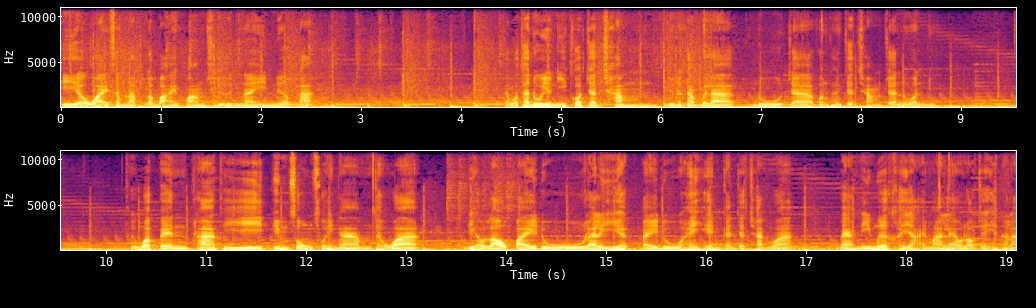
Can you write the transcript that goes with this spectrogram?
ที่เอาไว้สำหรับระบายความชื้นในเนื้อพระ แต่ว่าถ้าดูอย่างนี้ก็จะฉ่ำอยู่นะครับ เวลาดูจะค่อนข้างจะฉ่ำจะนวลอยู่ ถือว่าเป็นพระที่พิมพ์ทรงสวยงาม แต่ว่าเดี๋ยวเราไปดูรายละเอียดไปดูให้เห็นกันจะชัดว่า แบบนี้เมื่อขยายมาแล้วเราจะเห็นอะไร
